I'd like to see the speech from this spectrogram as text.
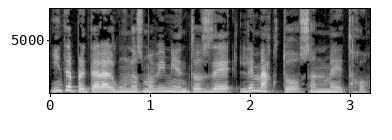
interpretar algunos movimientos de Le Marteau sans Maître.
